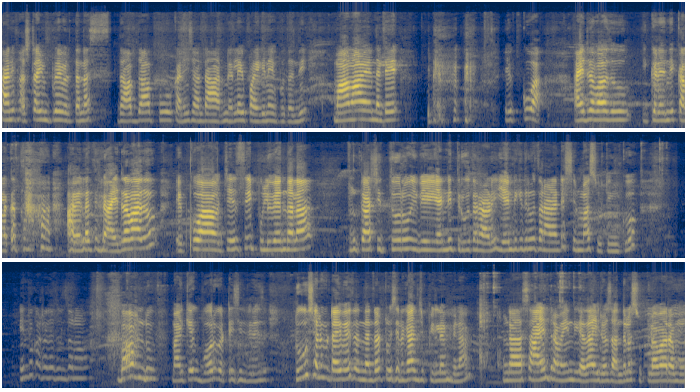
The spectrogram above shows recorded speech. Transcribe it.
కానీ ఫస్ట్ టైం ఇప్పుడే పెడతాను దాదాపు కనీసం అంటే ఆరు నెలలు పైగానే అయిపోతుంది. మామ ఏంటంటే ఎక్కువ హైదరాబాదు ఇక్కడ ఏంది కలకత్తా అవి ఎలా హైదరాబాదు ఎక్కువ వచ్చేసి పులివెందల ఇంకా చిత్తూరు ఇవి అన్నీ తిరుగుతున్నాడు. ఏంటికి తిరుగుతున్నాడు అంటే సినిమా షూటింగ్కు. ఎందుకు అట్లా వెళ్తున్నావు బాగుండు. మైకే బోర్ కొట్టేసింది ఫ్రెండ్స్ ట్యూషన్కి టైం అవుతుందంట ట్యూషన్ కాంచి పిల్లంపిన ఇంకా సాయంత్రం అయింది కదా ఈరోజు అందులో శుక్రవారము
